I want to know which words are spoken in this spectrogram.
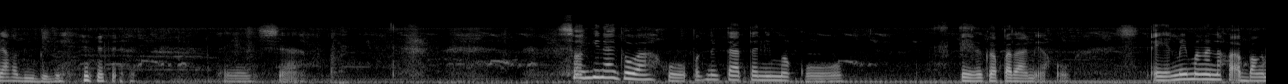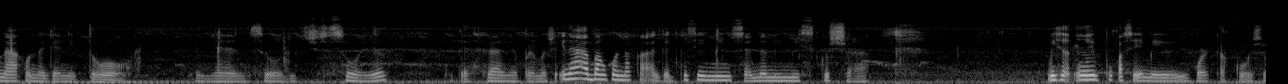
na ako bibili ayan siya so ang ginagawa ko pag nagtatanim ako eh nagpaparami ako ayan may mga nakaabang na ako na ganito ayan so dito sa soil runner permission. Inaabang ko na kaagad kasi minsan namimiss ko siya. Minsan, ngayon po kasi may work ako. So,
